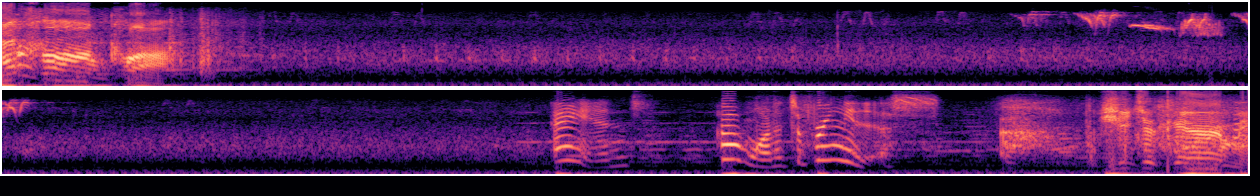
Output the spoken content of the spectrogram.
That's Longclaw. And I wanted to bring you this. She took care of me.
